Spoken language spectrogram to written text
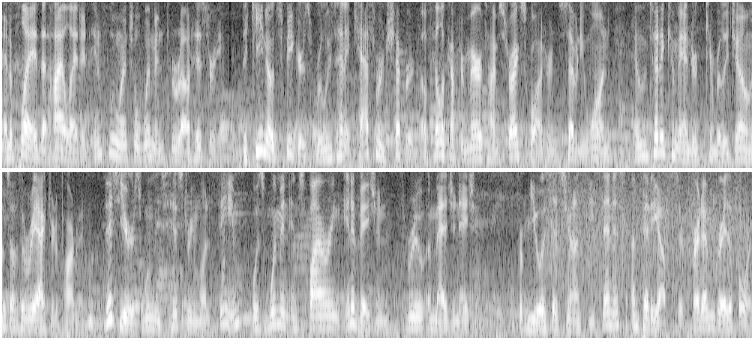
and a play that highlighted influential women throughout history. The keynote speakers were Lieutenant Catherine Shepard of Helicopter Maritime Strike Squadron 71 and Lieutenant Commander Kimberly Jones of the Reactor Department. This year's Women's History Month theme was Women Inspiring Innovation Through Imagination. From USS John C. Stennis, I'm Petty Officer Fred M. Gray IV.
